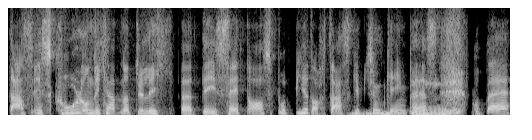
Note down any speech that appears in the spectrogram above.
das ist cool und ich habe natürlich äh, DayZ ausprobiert, auch das gibt es im Game Pass. Mhm. Wobei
